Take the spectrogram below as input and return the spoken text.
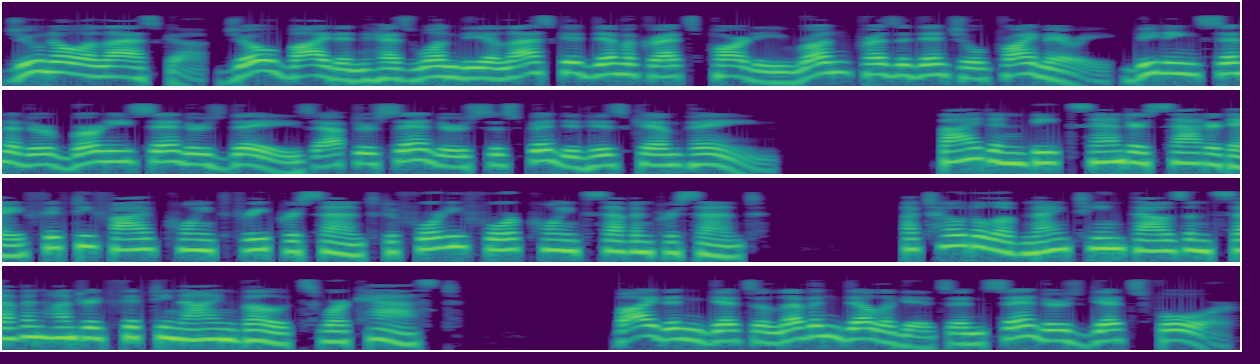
Juneau, Alaska, Joe Biden has won the Alaska Democrats Party-run presidential primary, beating Senator Bernie Sanders days after Sanders suspended his campaign. Biden beat Sanders Saturday 55.3% to 44.7%. A total of 19,759 votes were cast. Biden gets 11 delegates and Sanders gets 4.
